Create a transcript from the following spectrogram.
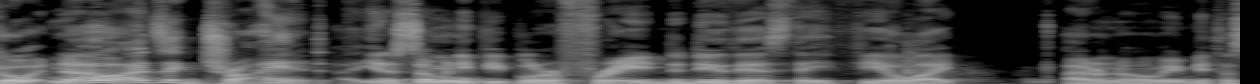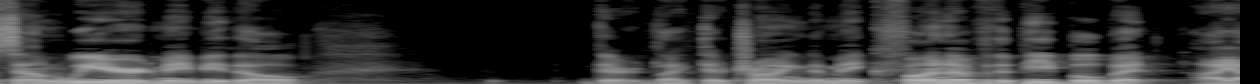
Go no, I'd say try it. You know, so many people are afraid to do this. They feel like I don't know, maybe they'll sound weird, maybe they'll they're like they're trying to make fun of the people, but I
